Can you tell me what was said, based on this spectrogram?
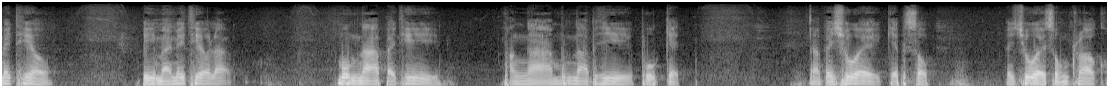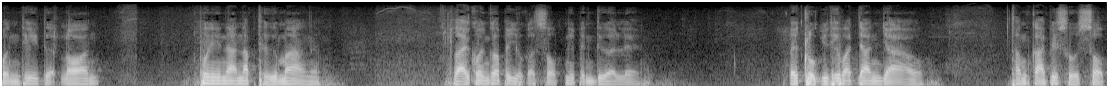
ไม่เที่ยว ปีใหม่ไม่เที่ยวแล้ว มุ่งหน้าไปที่พังงา มุ่งหน้าไปที่ภูเก็ตไปช่วยเก็บศพ ไปช่วยสงเคราะห์คนที่เดือดร้อน พวกนี้น่านับถือมากนะหลายคนก็ไปอยู่กับศพนี่เป็นเดือนเลย ไปคลุกอยู่ที่วัดย่านยาวทำการพิสูจน์ศพ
